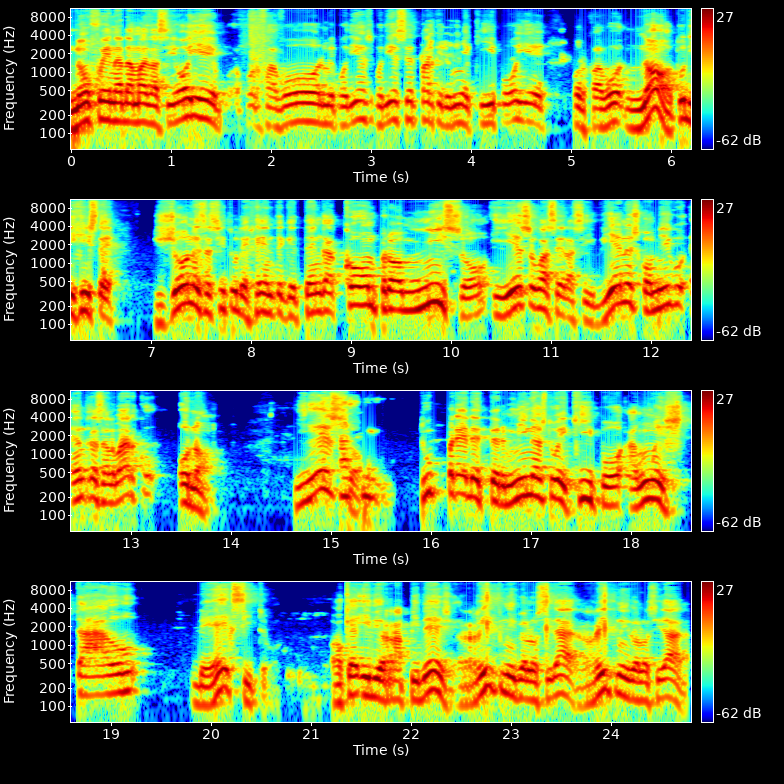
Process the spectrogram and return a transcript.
no fue nada más así, oye, por favor, me podías, podías ser parte de mi equipo, oye, por favor. No, tú dijiste, yo necesito de gente que tenga compromiso y eso va a ser así. ¿Vienes conmigo, entras al barco o no? Y eso, tú predeterminas tu equipo a un estado de éxito, ¿ok? Y de rapidez, ritmo y velocidad, ritmo y velocidad.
